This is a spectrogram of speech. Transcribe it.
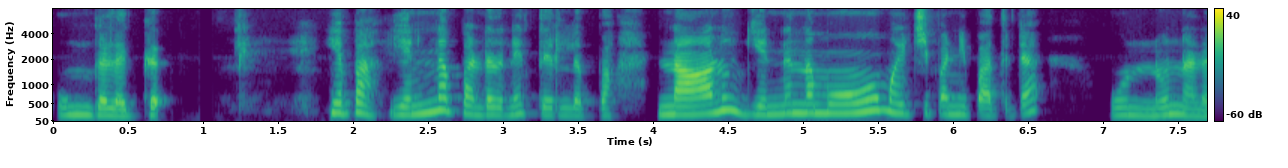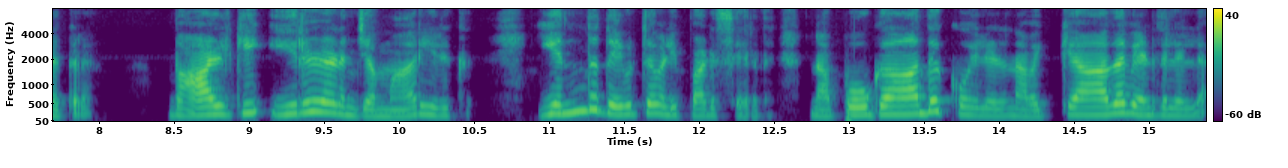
உங்களுக்கு. ஏப்பா என்ன பண்றதுன்னே தெரியலப்பா. நானும் என்னென்னமோ முயற்சி பண்ணி பார்த்துட்டேன். ஒன்றும் நடக்கலை. வாழ்க்கை இருளடைஞ்ச மாதிரி இருக்கு. எந்த தெய்வத்தை வழிபாடு செய்யறது நான் போகாத கோயிலில் நான் வைக்காத வேண்டுதல் இல்லை.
